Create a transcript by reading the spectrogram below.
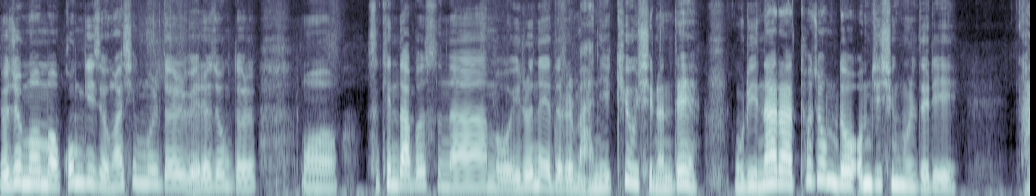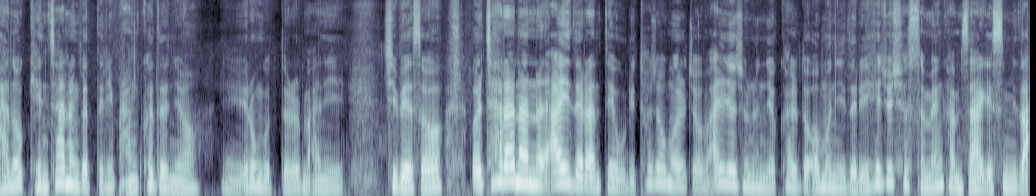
요즘은 뭐 공기 정화 식물들 외래종들 뭐 스킨다버스나 뭐 이런 애들을 많이 키우시는데 우리나라 토종도 엄지 식물들이 간혹 괜찮은 것들이 많거든요. 예, 이런 것들을 많이 집에서 어, 자라나는 아이들한테 우리 토종을 좀 알려주는 역할도 어머니들이 해주셨으면 감사하겠습니다.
